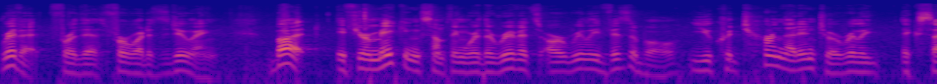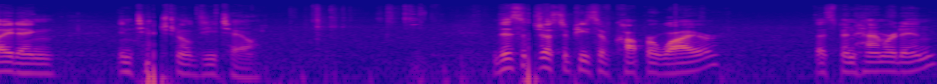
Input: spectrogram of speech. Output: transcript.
rivet for, this, for what it's doing. But if you're making something where the rivets are really visible, you could turn that into a really exciting, intentional detail. This is just a piece of copper wire that's been hammered in.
